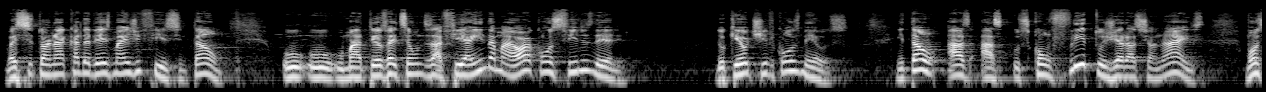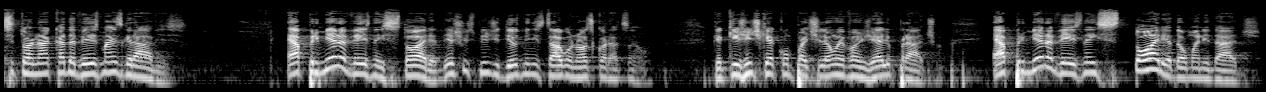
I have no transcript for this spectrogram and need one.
vai se tornar cada vez mais difícil. Então, o, o, o Mateus vai ter um desafio ainda maior com os filhos dele do que eu tive com os meus. Então, as, as, os conflitos geracionais vão se tornar cada vez mais graves. É a primeira vez na história, deixa o Espírito de Deus ministrar algo no nosso coração, porque aqui a gente quer compartilhar um evangelho prático. É a primeira vez na história da humanidade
